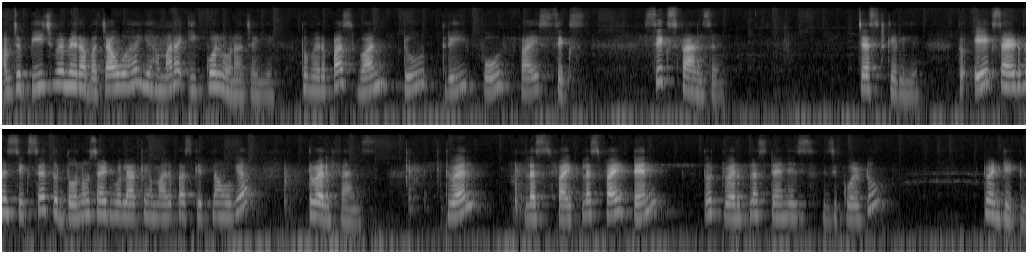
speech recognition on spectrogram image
अब जो बीच में मेरा बचा हुआ है, ये हमारा इक्वल होना चाहिए। तो मेरे पास one two three four five six six fans हैं चेस्ट के लिए। तो एक साइड में सिक्स है तो दोनों साइड मिला के हमारे पास कितना हो गया? Twelve fans twelve plus five plus five ten तो twelve plus ten is is equal to twenty two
